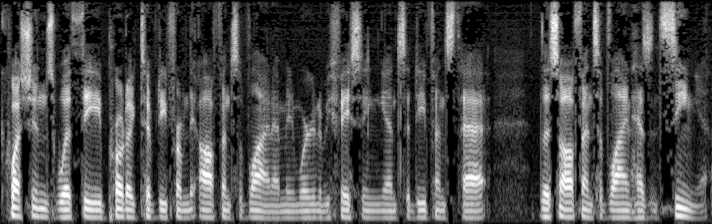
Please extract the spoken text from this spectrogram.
questions with the productivity from the offensive line. I mean, we're going to be facing against a defense that this offensive line hasn't seen yet.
